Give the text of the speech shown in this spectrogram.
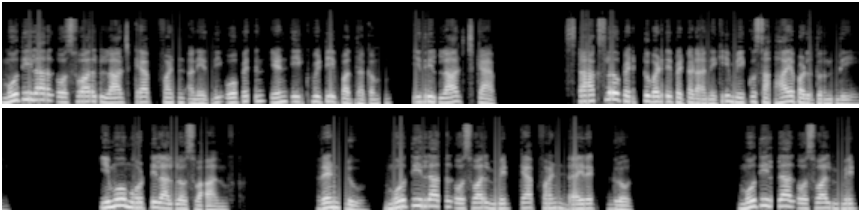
Motilal Oswal large cap fund అనేది ఓపెన్ ఎండ్ ఈక్విటీ పథకం. ఇది లార్జ్ క్యాప్. స్టాక్స్లో పెట్టుబడి పెట్టడానికి మీకు సహాయపడుతుంది. ఇమో మోటిలాల్ ఓస్వాల్ రెండు Motilal Oswal mid cap fund direct growth. Motilal Oswal mid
